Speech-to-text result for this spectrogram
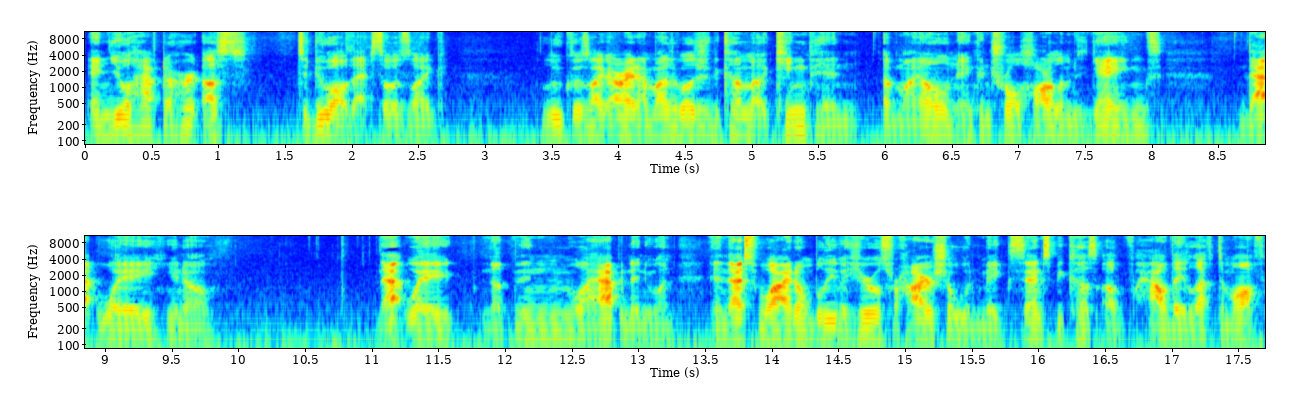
and you'll have to hurt us to do all that. So it's like Luke was like, all right, I might as well just become a kingpin of my own and control Harlem's gangs. That way, you know, that way nothing will happen to anyone. And that's why I don't believe a Heroes for Hire show would make sense because of how they left him off.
